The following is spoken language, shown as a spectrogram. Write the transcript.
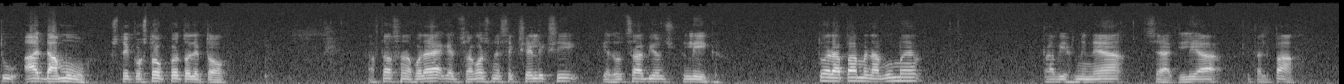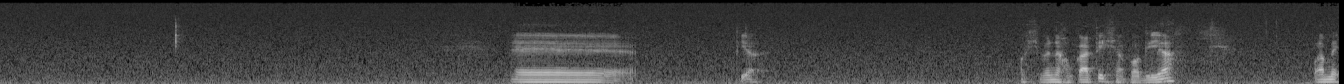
του Ανταμού στο 21ο λεπτό. Αυτά όσον αφορά για τους αγώνες που είναι σε εξέλιξη για το Champions League. Τώρα πάμε να δούμε τα διεθνή νέα σε Αγγλία κτλ. Ε, όχι δεν έχω κάτι από Αγγλία πάμε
